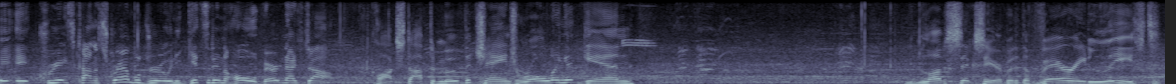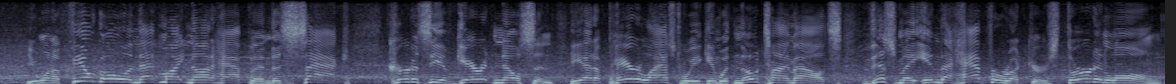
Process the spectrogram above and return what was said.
It, it creates kind of scramble drill, and he gets it in the hole. Very nice job. Clock stopped to move the change. Rolling again. You'd love six here, but at the very least, you want a field goal, and that might not happen. The sack courtesy of Garrett Nelson. He had a pair last week, and with no timeouts, this may end the half for Rutgers. Third and long.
